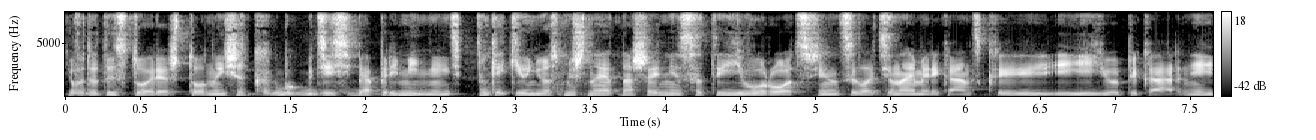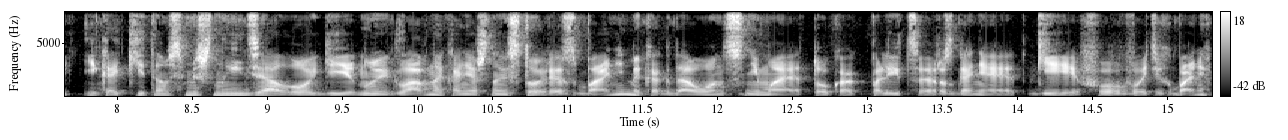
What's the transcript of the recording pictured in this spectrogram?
И вот эта история, что он ищет, как бы, где себя применить, какие у него смешные отношения с этой его родственницей латиноамериканской и ее пекарней, и какие там смешные диалоги. Ну и главное, конечно, история с банями, когда он снимает то, как полиция разгоняет геев в этих банях,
